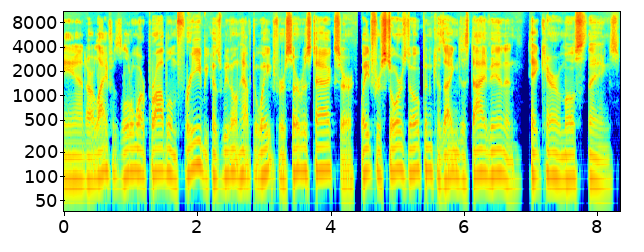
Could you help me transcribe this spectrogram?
and our life is a little more problem free because we don't have to wait for service tax or wait for stores to open because I can just dive in and take care of most things.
